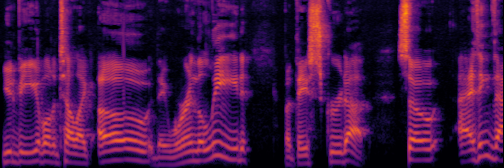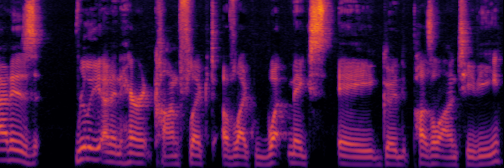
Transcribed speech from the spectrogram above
you'd be able to tell like, oh, they were in the lead, but they screwed up. So I think that is really an inherent conflict of like what makes a good puzzle on TV.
